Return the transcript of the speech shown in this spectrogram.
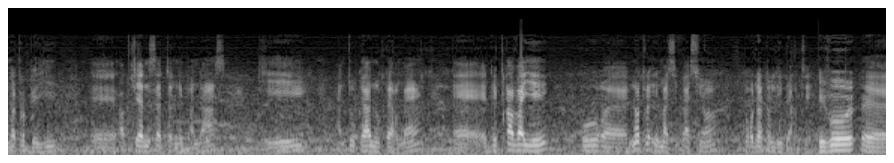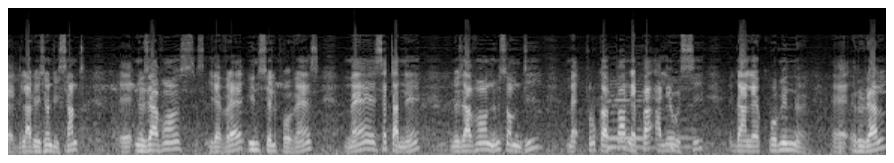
notre pays obtienne cette indépendance qui, en tout cas, nous permet de travailler pour euh, notre émancipation, pour notre liberté. Au niveau euh, de la région du centre, euh, nous avons, il est vrai, une seule province, mais cette année, nous, avons, nous nous sommes dit, mais pourquoi pas ne pas aller aussi dans les communes rurales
